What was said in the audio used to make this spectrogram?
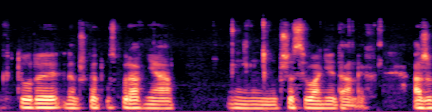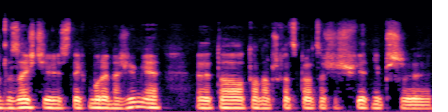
który na przykład usprawnia mm, przesyłanie danych. A żeby zejście z tej chmury na ziemię, e, to, to na przykład sprawdza się świetnie przy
